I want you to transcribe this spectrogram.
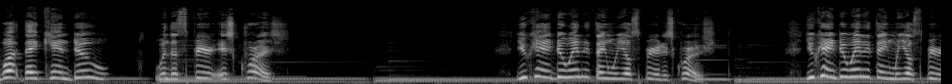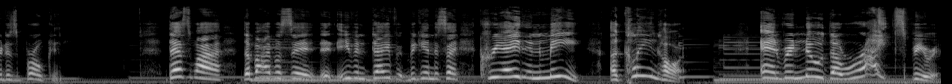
what they can do when the spirit is crushed. You can't do anything when your spirit is crushed. You can't do anything when your spirit is broken. That's why the Bible said, even David began to say, Create in me a clean heart and renew the right spirit,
